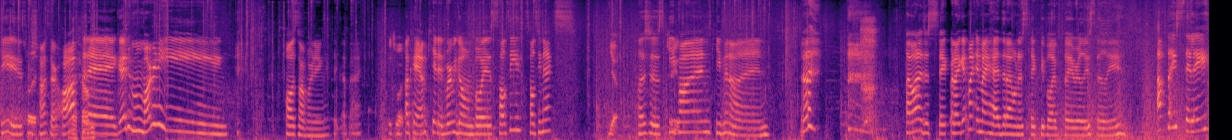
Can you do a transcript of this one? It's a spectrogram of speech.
Jeez, my Alright. shots are off Yeah, today. Good morning. Well, it's not morning. I take that back. So much. Okay, I'm kidding. Where are we going, boys? Salty? Salty next? Yeah. Let's just keep on keeping on. I want to just stick when I get my in my head that I want to stick people. I play really silly. I play silly.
